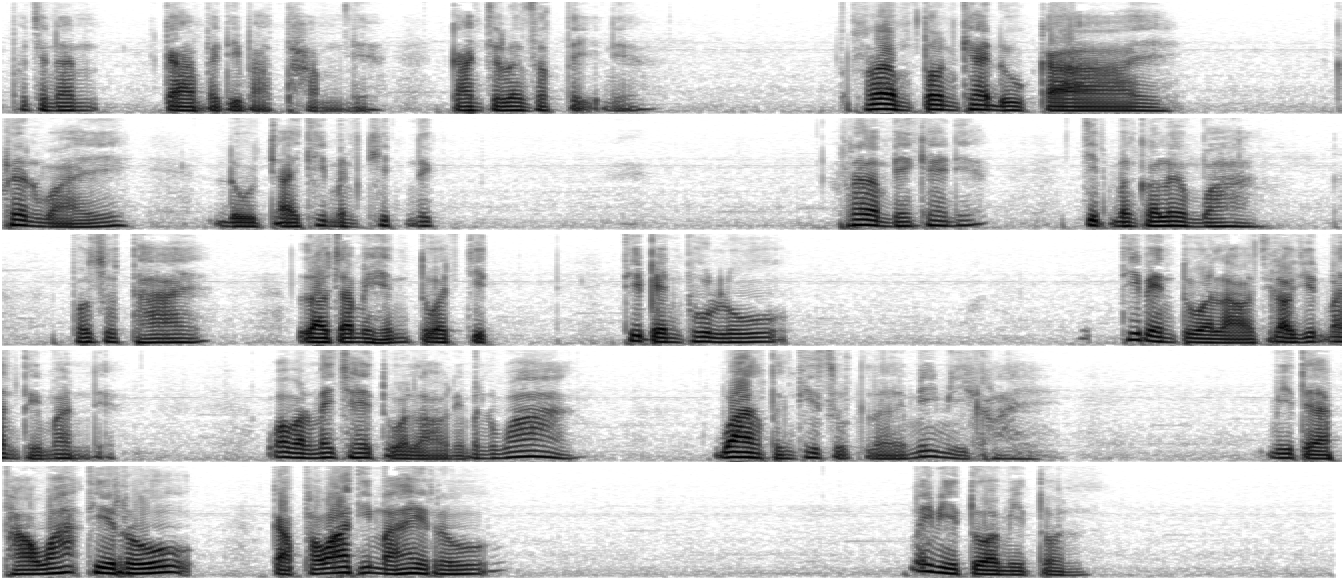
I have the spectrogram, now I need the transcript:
เพราะฉะนั้นการปฏิบัติธรรมเนี่ย การเจริญสติเนี่ย เริ่มต้นแค่ดูกาย เคลื่อนไหว ดูใจที่มันคิดนึก เริ่มเพียงแค่นี้จิตมันก็เริ่มว่างผลสุดท้ายเราจะไม่เห็นตัวจิตที่เป็นผู้รู้ ที่เป็นตัวเราที่เรายึดมั่นถือมั่นเนี่ย ว่ามันไม่ใช่ตัวเราเนี่ยมันว่าง ว่างถึงที่สุดเลย ไม่มีใคร มีแต่ภาวะที่รู้กับภาวะที่มาให้รู้ ไม่มีตัวมีตน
